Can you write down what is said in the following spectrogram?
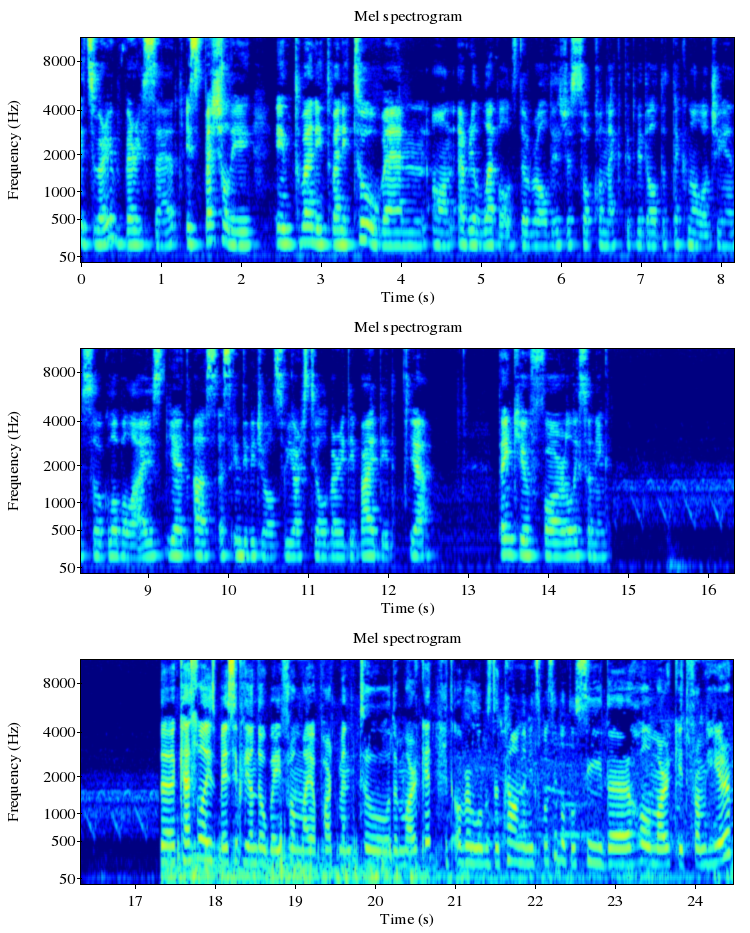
it's very very sad especially in 2022 when on every level the world is just so connected with all the technology and so globalized yet us as individuals we are still very divided yeah thank you for listening the castle is basically on the way from my apartment to the market. It overlooks the town and it's possible to see the whole market from here.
